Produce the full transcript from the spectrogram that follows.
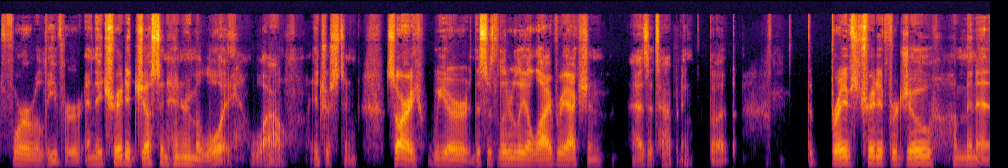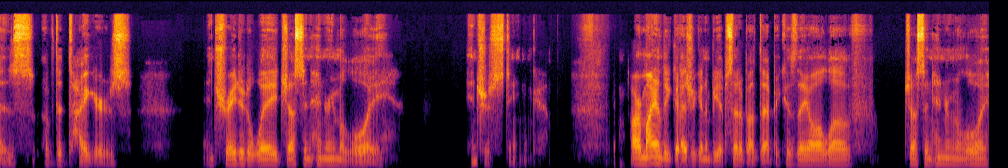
for a reliever, and they traded Justyn-Henry Malloy. Wow, interesting. Sorry, we are. This is literally a live reaction as it's happening. But the Braves traded for Joe Jimenez of the Tigers and traded away Justyn-Henry Malloy. Interesting. Our minor league guys are going to be upset about that because they all love Justyn-Henry Malloy.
